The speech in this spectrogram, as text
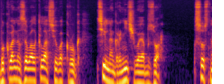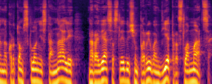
буквально заволкла все вокруг, сильно ограничивая обзор. Сосны на крутом склоне стонали, норовя со следующим порывом ветра сломаться.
